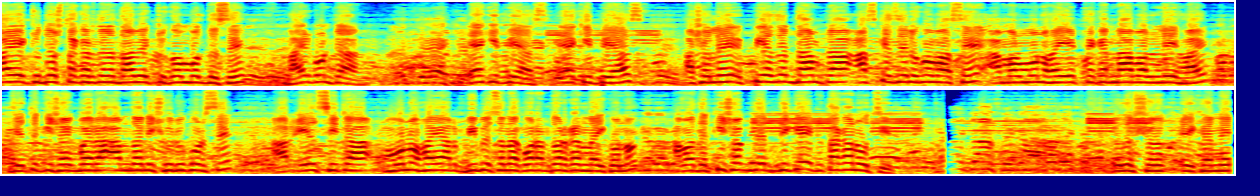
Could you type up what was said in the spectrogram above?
গায়ে একটু দোষ থাকার জন্য দাম একটু কম বলতেছে। ভাইয়ের কোনটা? একই পেঁয়াজ একই পেঁয়াজ। আসলে পেঁয়াজের দামটা আজকে যেরকম আছে আমার মনে হয় এর থেকে না বাড়লেই হয়। যেহেতু কৃষক ভাইরা আমদানি শুরু করছে আর এলসিটা মনে হয় আর বিবেচনা করার দরকার নাই কোনো। আমাদের কৃষকদের দিকে একটু তাকানো উচিত। দর্শক এখানে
